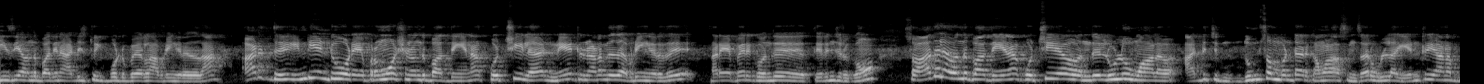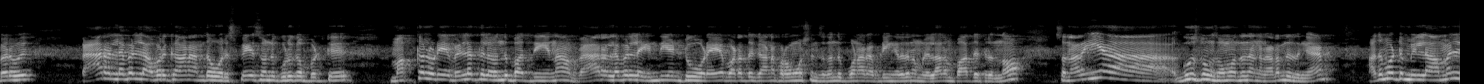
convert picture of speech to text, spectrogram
ஈஸியாக வந்து பார்த்தீங்கன்னா அடிச்சு தூக்கி போட்டு போயிடலாம் அப்படிங்கிறது தான். அடுத்து இந்தியன் டூவோடைய ப்ரமோஷன் வந்து பார்த்தீங்கன்னா கொச்சியில் நேற்று நடந்தது அப்படிங்கிறது நிறைய பேருக்கு வந்து தெரிஞ்சிருக்கும். ஸோ அதில் வந்து பார்த்தீங்கன்னா கொச்சியை வந்து லுலு மாலை அடித்து தும்சம் பண்ணிட்டார் கமல்ஹாசன் சார். உள்ள என்ட்ரி ஆன பிறகு வேறு லெவலில் அவருக்கான அந்த ஒரு ஸ்பேஸ் வந்து கொடுக்கப்பட்டு மக்களுடைய வெள்ளத்தில் வந்து பார்த்தீங்கன்னா வேறு லெவலில் இந்தியன் டூவோடைய படத்துக்கான ப்ரொமோஷன்ஸுக்கு வந்து போனார் அப்படிங்கிறது நம்ம எல்லாரும் பார்த்துட்டு இருந்தோம். ஸோ நிறையா கூஸ்பம்ஸ் மொமெண்ட் வந்து அங்கே நடந்ததுங்க. அது மட்டும் இல்லாமல்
